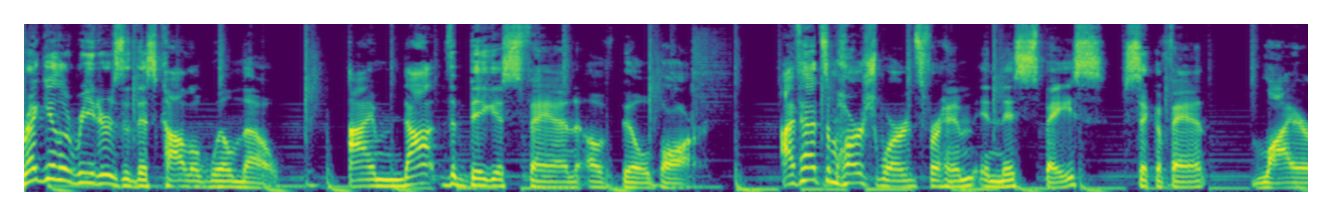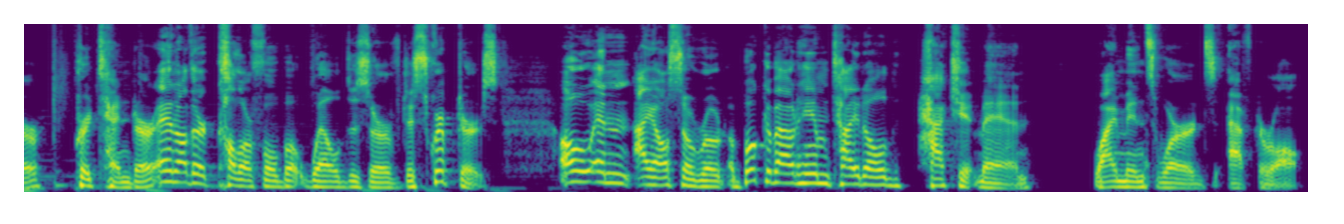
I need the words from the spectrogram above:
Regular readers of this column will know I'm not the biggest fan of Bill Barr. I've had some harsh words for him in this space sycophant, liar, pretender, and other colorful but well deserved descriptors. Oh, and I also wrote a book about him titled Hatchet Man Why Mince Words, After All.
